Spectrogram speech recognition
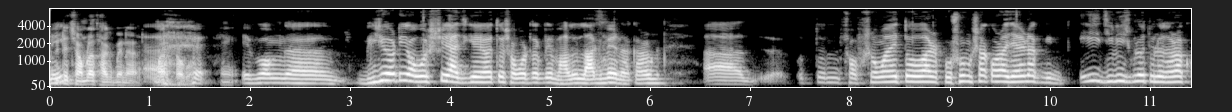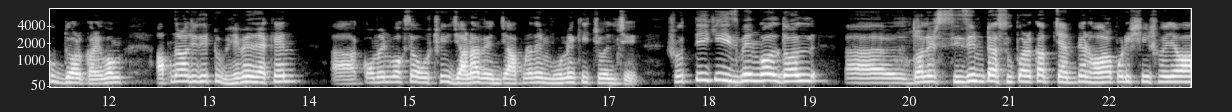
পিঠে চামড়া থাকবে না। এবং ভিডিওটি অবশ্যই আজকে হয়তো সমর্থকদের ভালো লাগবে না কারণ অত্যন্ত সবসময় তো আর প্রশংসা করা যায় না এই জিনিসগুলো তুলে ধরা খুব দরকার। এবং আপনারা যদি একটু ভেবে দেখেন কমেন্ট বক্সে অবশ্যই জানাবেন যে আপনাদের মনে কি চলছে। সত্যিই কি ইস্টবেঙ্গল দল দলের সিজনটা সুপার কাপ চ্যাম্পিয়ন হওয়ার পরই শেষ হয়ে যাওয়া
